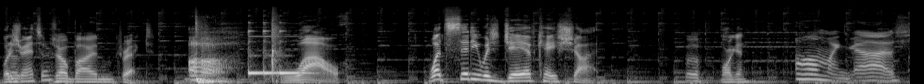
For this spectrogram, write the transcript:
What is your answer? Joe Biden. Correct. Oh. Wow. What city was JFK shot? Morgan? Oh my gosh.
